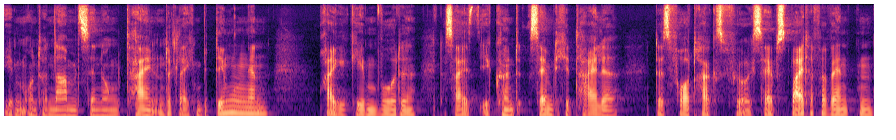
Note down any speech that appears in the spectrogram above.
eben unter Namenssendung Teilen unter gleichen Bedingungen freigegeben wurde. Das heißt, ihr könnt sämtliche Teile des Vortrags für euch selbst weiterverwenden,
